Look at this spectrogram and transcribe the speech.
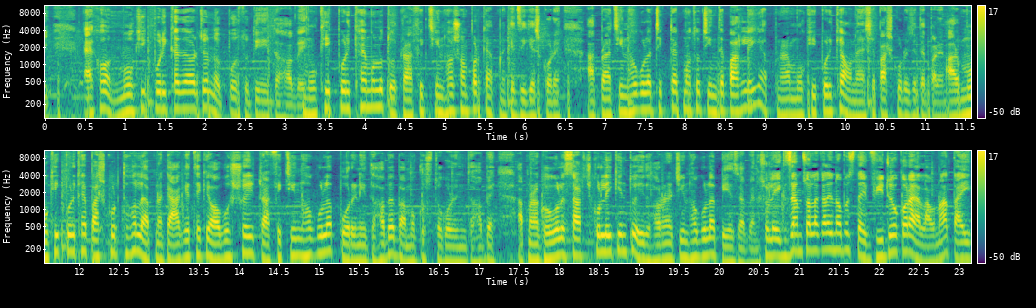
এখন মৌখিক পরীক্ষা দেওয়ার জন্য প্রস্তুতি নিতে হবে। মৌখিক পরীক্ষায় মূলত ট্রাফিক চিহ্ন সম্পর্কে আপনাকে জিজ্ঞেস করে। আপনার চিহ্নগুলো ঠিকঠাক মতো চিনতে পারলেই আপনারা মৌখিক পরীক্ষা অনায়াসে পাশ করে যেতে পারেন। আর মৌখিক পরীক্ষায় পাশ করতে হলে আপনাকে আগে থেকে অবশ্যই ট্রাফিক চিহ্নগুলো পড়ে নিতে হবে বা মুখস্থ করে নিতে হবে। আপনারা গুগলে সার্চ করলেই কিন্তু এই ধরনের চিহ্নগুলো পেয়ে যাবেন। আসলে এক্সাম চলাকালীন অবস্থায় ভিডিও করা অ্যালাউ না, তাই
